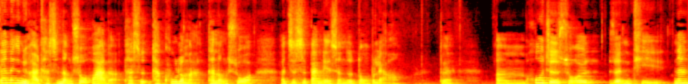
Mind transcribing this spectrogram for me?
但那个女孩她是能说话的，她是她哭了嘛？她能说，她只是半边身子动不了。对，嗯，或者说人体那，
